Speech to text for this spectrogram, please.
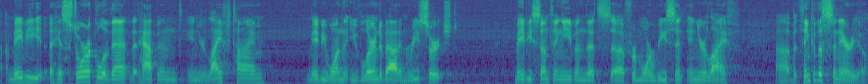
Uh, maybe a historical event that happened in your lifetime, maybe one that you've learned about and researched, maybe something even that's uh, for more recent in your life. Uh, but think of a scenario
